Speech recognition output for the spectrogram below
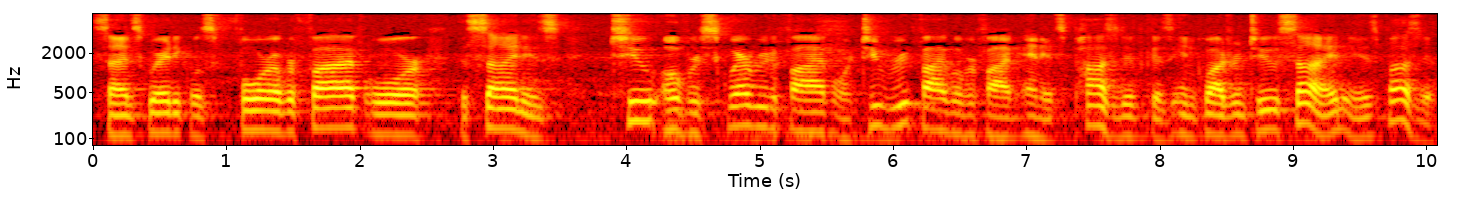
sine squared equals 4 over 5, or the sine is 2 over square root of 5 or 2 root 5 over 5 and it's positive because in quadrant 2 sine is positive.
